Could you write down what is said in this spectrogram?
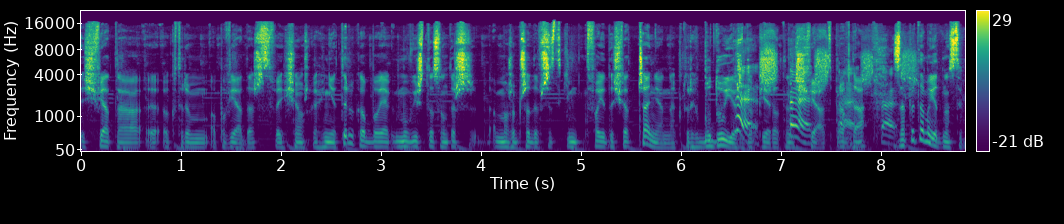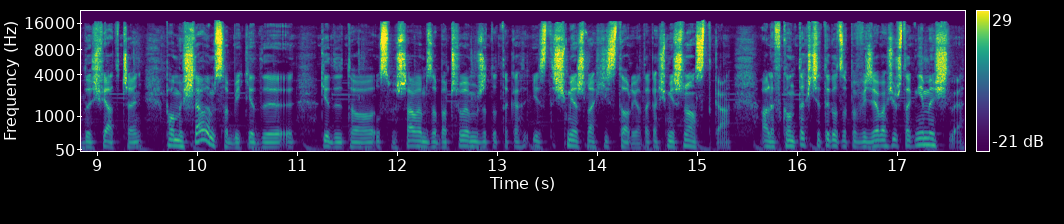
y, świata, y, o którym opowiadasz w swoich książkach i nie tylko, bo jak mówisz, to są też może przede wszystkim twoje doświadczenia, na których budujesz Też, dopiero ten też, świat, też, prawda? Zapytam jedno z tych doświadczeń. Pomyślałem sobie, kiedy, kiedy to usłyszałem, zobaczyłem, że to taka jest śmieszna historia, taka śmiesznostka, ale w kontekście tego, co powiedziałaś, już tak nie myślę.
